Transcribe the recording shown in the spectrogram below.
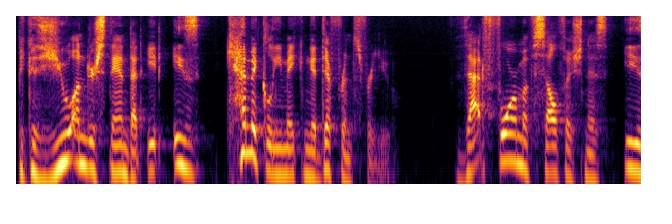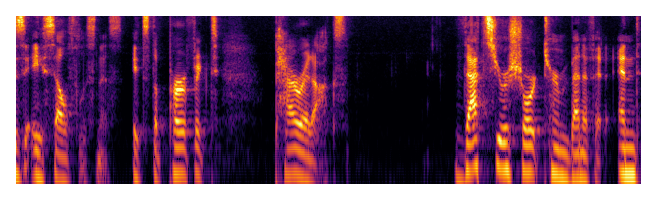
because you understand that it is chemically making a difference for you. That form of selfishness is a selflessness. It's the perfect paradox. That's your short-term benefit. And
